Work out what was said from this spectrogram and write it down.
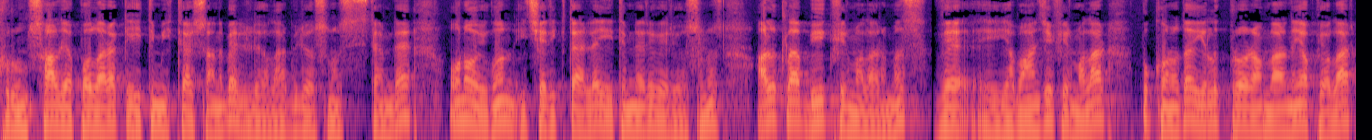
kurumsal yapı olarak eğitim ihtiyaçlarını belirliyorlar biliyorsunuz sistemde. Ona uygun içeriklerle eğitimleri veriyorsunuz. Ağırlıkla büyük firmalarımız ve e, yabancı firmalar bu konuda yıllık programlarını yapıyorlar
